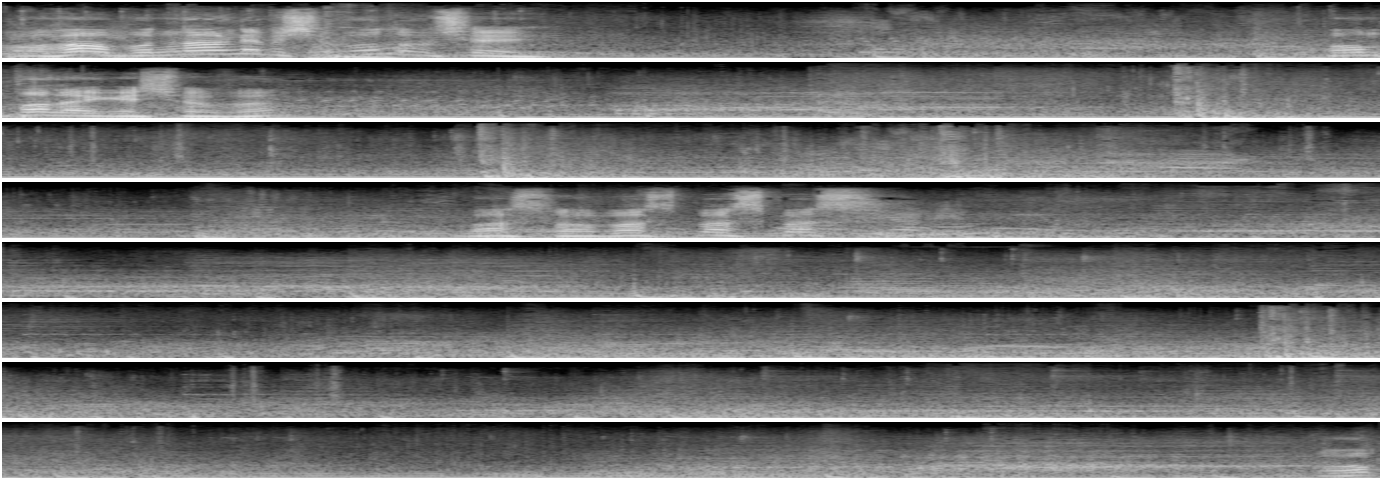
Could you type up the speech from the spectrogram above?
Oha bunlar ne biçim oğlum şey? Pompala geç baba. Bas baba bas bas bas. Hop.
